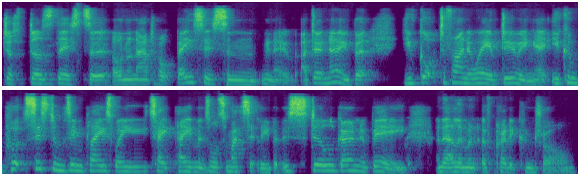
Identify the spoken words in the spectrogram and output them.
just does this uh, on an ad hoc basis. And, you know, I don't know, but you've got to find a way of doing it. You can put systems in place where you take payments automatically, but there's still going to be an element of credit control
